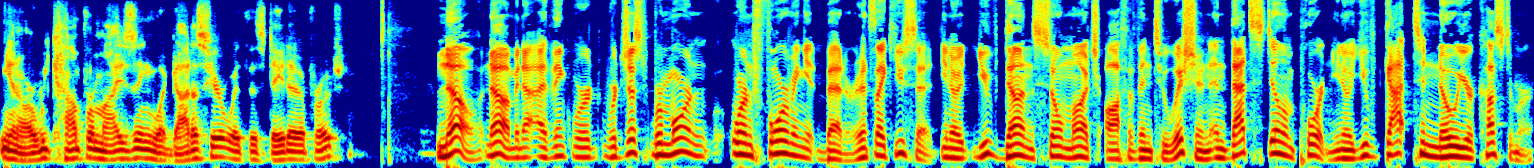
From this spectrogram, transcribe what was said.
you know, are we compromising what got us here with this data approach? No, no. I mean, I think we're we're just we're more we're informing it better. And it's like you said, you know, you've done so much off of intuition, and that's still important. You know, you've got to know your customer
